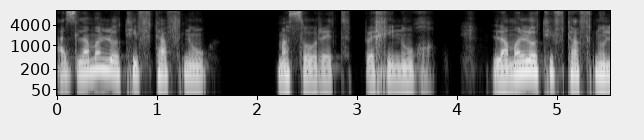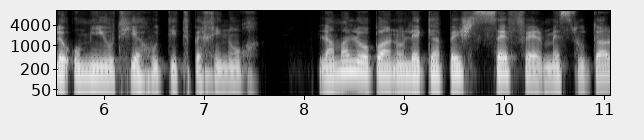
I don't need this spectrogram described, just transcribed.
אז למה לא טפטפנו מסורת בחינוך? למה לא טפטפנו לאומיות יהודית בחינוך? למה לא באנו לגבש ספר מסודר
